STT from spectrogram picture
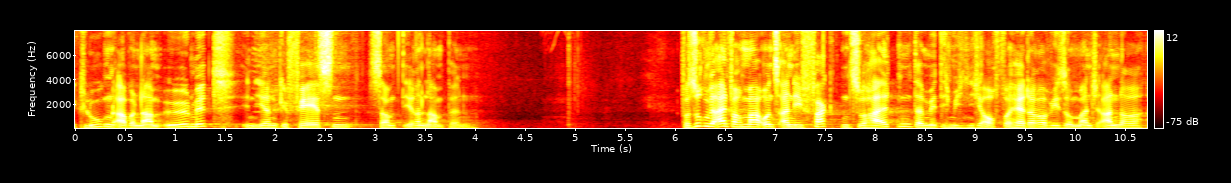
Die Klugen aber nahmen Öl mit in ihren Gefäßen samt ihren Lampen. Versuchen wir einfach mal, uns an die Fakten zu halten, damit ich mich nicht auch verheddere, wie so manch anderer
